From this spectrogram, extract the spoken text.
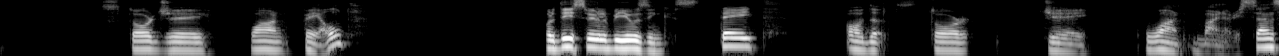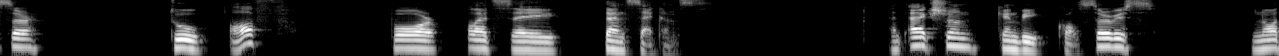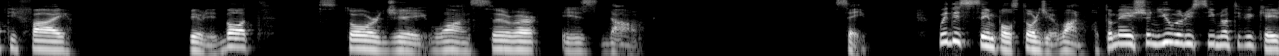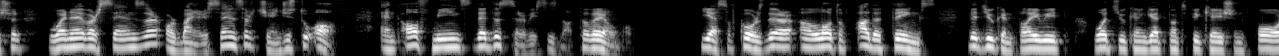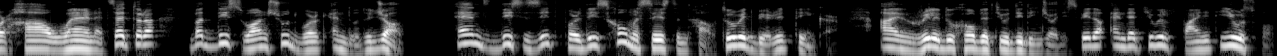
Storj one failed. For this, we will be using state of the store J1 binary sensor to off for, let's say, 10 seconds. And action can be call service, notify, period bot, Storj1 server is down. Save. With this simple Storj1 automation, you will receive notification whenever sensor or binary sensor changes to off, and off means that the service is not available. Yes, of course, there are a lot of other things that you can play with, what you can get notification for, how, when, etc. But this one should work and do the job. And this is it for this Home Assistant how-to with BeardedTinker. I really do hope that you did enjoy this video and that you will find it useful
